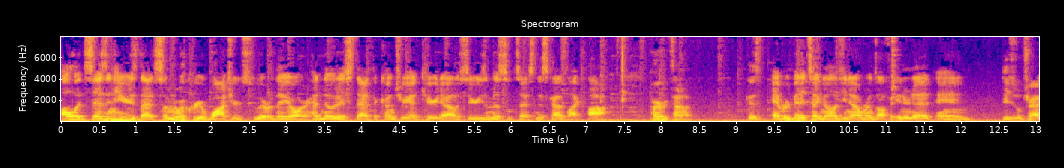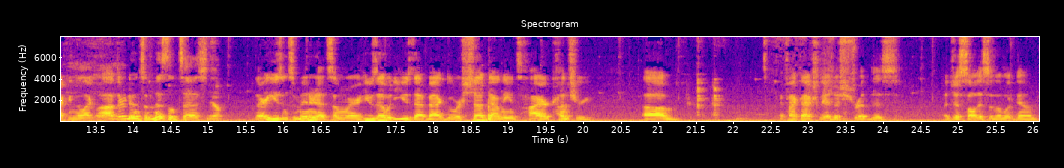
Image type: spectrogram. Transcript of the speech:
all it says in here is that some North Korea watchers, whoever they are, had noticed that the country had carried out a series of missile tests. And this guy's like, ah, perfect time. Because every bit of technology now runs off of internet and digital tracking. They're like, ah, they're doing some missile tests. Yep. They're using some internet somewhere. He was able to use that back door, shut down the entire country. Um, in fact, actually, I just read this. I just saw this as I looked down.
